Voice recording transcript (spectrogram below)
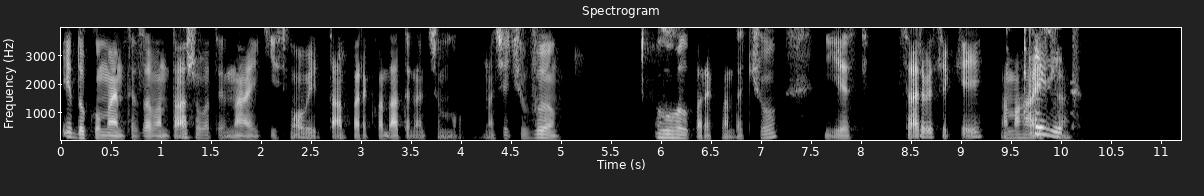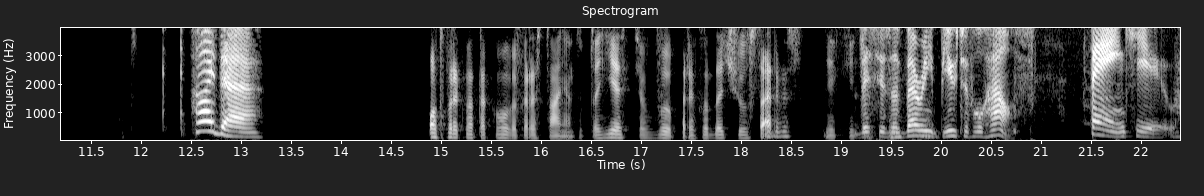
і документи завантажувати на якійсь мові та перекладати на цю мову. Значить, в Google перекладачу є сервіс, який намагається. Привіт. Hi there. От приклад такого використання. Тобто є в перекладачу сервіс, який This is a частинка- very beautiful house. Thank you.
